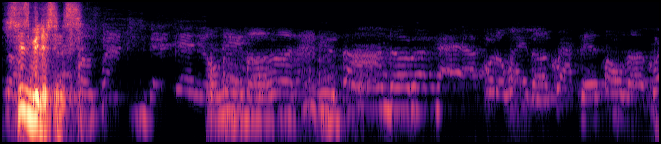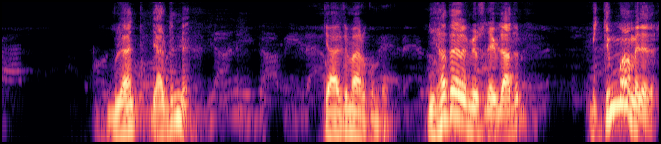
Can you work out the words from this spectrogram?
Siz bilirsiniz. Bülent geldin mi? Geldim Ergun Bey. Niye haber vermiyorsun evladım? Bitti mi muameleler?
